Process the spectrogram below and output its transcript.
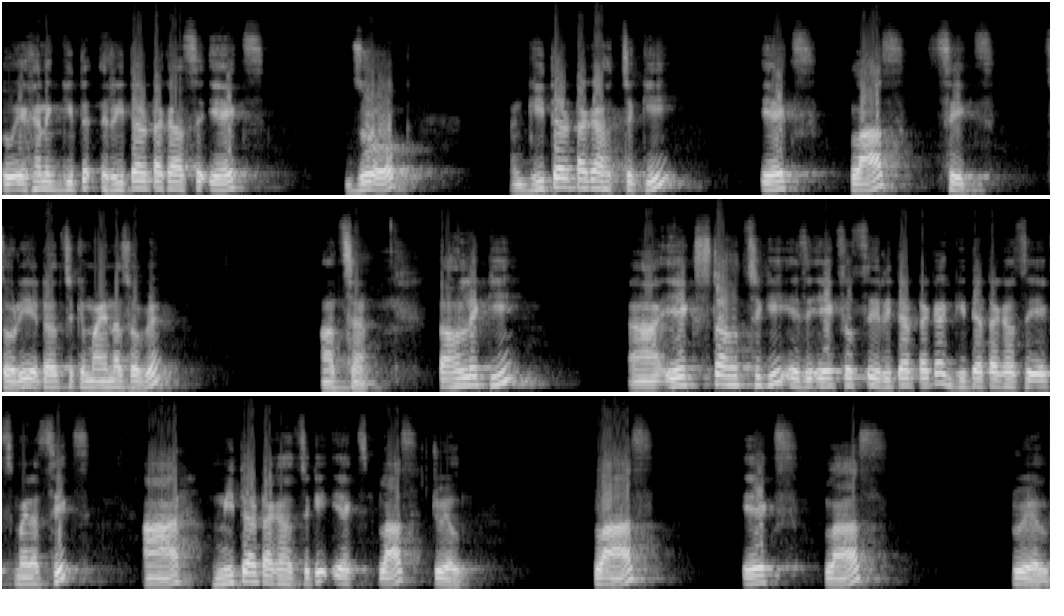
তো এখানে গীতা, রিতার টাকা আছে এক্স যোগ, গীতার টাকা হচ্ছে কি এক্স প্লাস সিক্স সরি এটা হচ্ছে কি মাইনাস হবে? আচ্ছা তাহলে কি? এক্সটা হচ্ছে কি? এই যে এক্স হচ্ছে রিতার টাকা গীতার টাকা হচ্ছে এক্স মাইনাস সিক্স আর মিটার টাকা হচ্ছে কি x plus twelve plus x plus twelve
